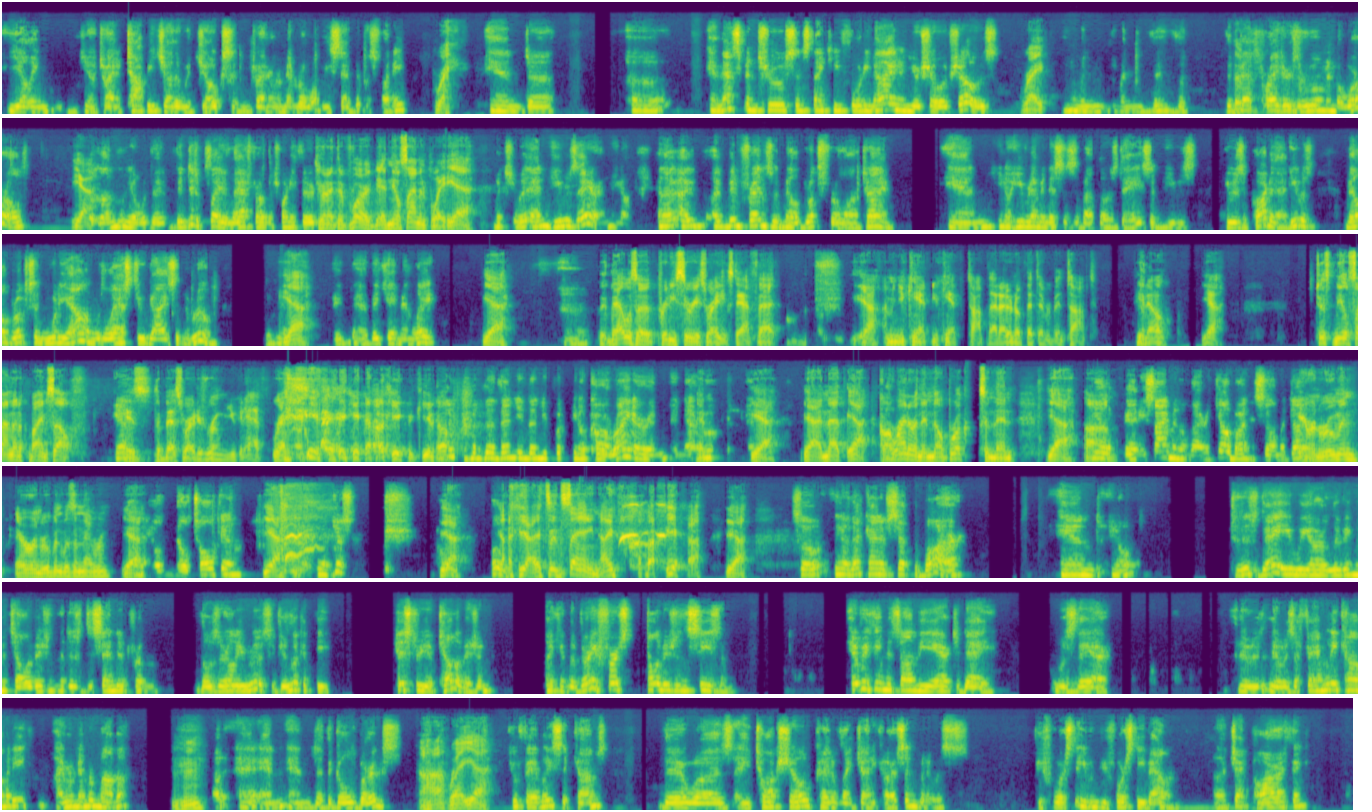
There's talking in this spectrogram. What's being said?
yelling, you know, trying to top each other with jokes and trying to remember what we said that was funny. Right. And uh, uh, and that's been true since 1949 in your show of shows Right. When when the, the, the, the best writers room in the world. Yeah. On, you know, they, they did a play, Laughter on the 23rd. 23rd floor, a Neil Simon play, yeah. Which and he was there, and you know, and I, I I've been friends with Mel Brooks for a long time, and you know, he reminisces about those days, and he was he was a part of that. He was Mel Brooks and Woody Allen were the last two guys in the room. Yeah. They, uh, they came in late. Yeah that was a pretty serious writing staff. That, yeah, I mean, you can't you can't top that. I don't know if that's ever been topped. You know, yeah. Just Neil Simon by himself yeah. is the best writers' room you could have, right? you know, you, you know. But then, then you then you put you know Carl Reiner in, in that and, room. yeah, Yeah, and that yeah, Carl Reiner and then Mel Brooks and then yeah, um, and Danny Simon and Larry Gelbart and Selma Dunn. Aaron Ruben. Aaron Ruben was in that room. Yeah, Mel, Mel Tolkin. yeah, You know, just yeah, holy yeah, yeah. It's insane. I know. yeah, yeah, So, you know, that kind of set the bar. And, you know, to this day, we are living with television that is descended from those early roots. If you look at the history of television, like in the very first television season, everything that's on the air today was there. There was, there was a family comedy. I remember Mama mm-hmm. uh, and, and uh, the Goldbergs Uh huh. Right. Yeah. two family sitcoms. There was a talk show, kind of like Johnny Carson, but it was before even before Steve Allen. Uh, Jack Paar, I think.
